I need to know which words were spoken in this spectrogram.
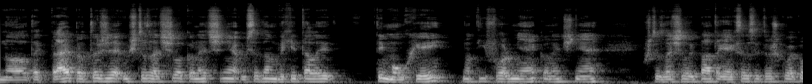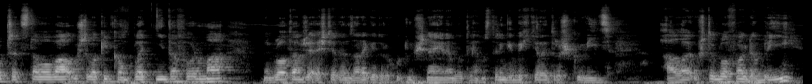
No, tak právě protože už to začalo konečně, už se tam vychytali ty mouchy na té formě konečně, už to začalo vypadat tak, jak jsem si trošku jako představoval, už to taky kompletní ta forma, nebylo tam, že ještě ten zadek je trochu tučný, nebo ty hamstringy by chtěli trošku víc, ale už to bylo fakt dobrý,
